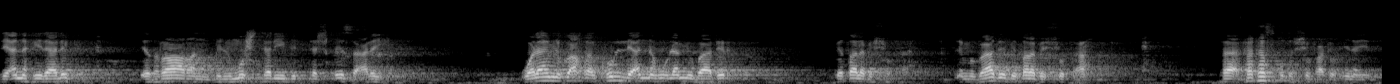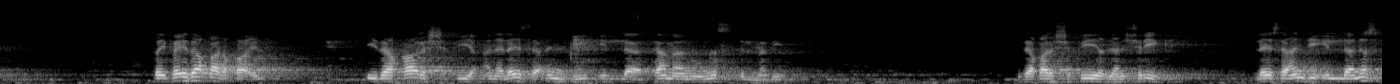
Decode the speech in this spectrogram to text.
لأن في ذلك إضرارا بالمشتري بالتشخيص عليه. ولا يملك أخذ الكل لأنه لم يبادر بطلب الشفعة. لم يبادر بطلب الشفعة. فتسقط الشفعة حينئذ. طيب فإذا قال قائل إذا قال الشفيع أنا ليس عندي إلا ثمن نصف المبيع إذا قال الشفيع يعني الشريك ليس عندي إلا نصف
